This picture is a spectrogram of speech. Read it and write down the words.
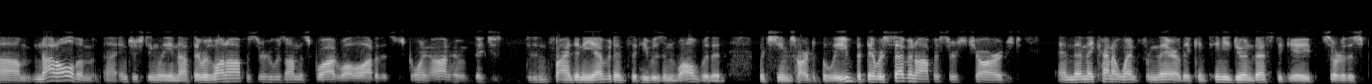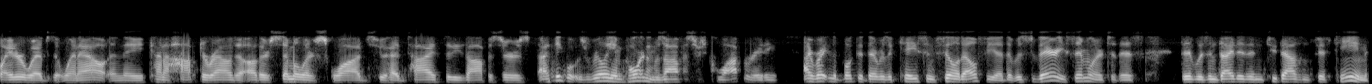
um, not all of them, uh, interestingly enough. There was one officer who was on the squad while a lot of this was going on who they just didn't find any evidence that he was involved with it, which seems hard to believe. But there were seven officers charged, and then they kind of went from there. They continued to investigate sort of the spider webs that went out, and they kind of hopped around to other similar squads who had ties to these officers. I think what was really important was officers cooperating. I write in the book that there was a case in Philadelphia that was very similar to this that was indicted in 2015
